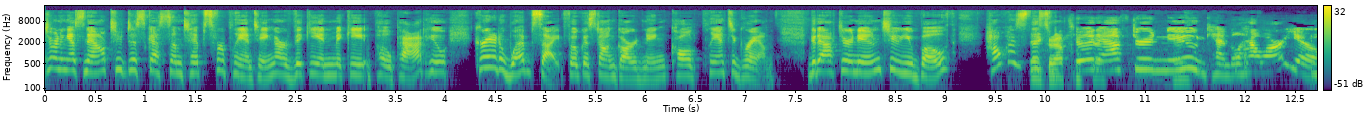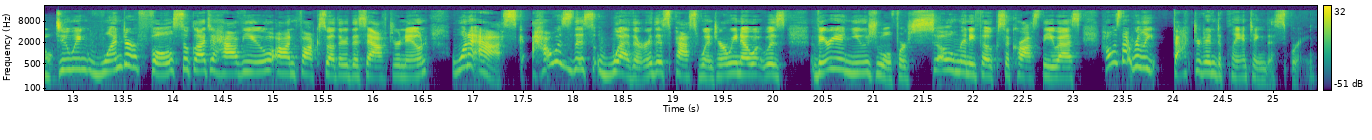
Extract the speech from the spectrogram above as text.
Joining us now to discuss some tips for planting are Vicky and Mickey Popat, who created a website focused on gardening called PlantOGram. Good afternoon to you both. How has this? Hey, good afternoon, good afternoon Kendall. How are you? Doing wonderful. So glad to have you on Fox Weather this afternoon. I want to ask, how is this weather this past winter? We know it was very unusual for so many folks across the U.S. How has that really factored into planting this spring?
